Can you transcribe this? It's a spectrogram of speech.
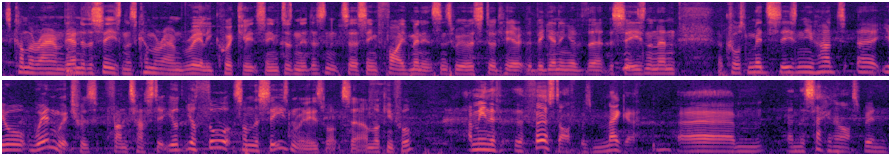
It's come around. The end of the season has come around really quickly. It seems, doesn't it? it doesn't uh, seem five minutes since we were stood here at the beginning of the, the season, and then, of course, mid-season you had uh, your win, which was fantastic. Your, your, thoughts on the season really is what uh, I'm looking for. I mean, the, the first half was mega, um, and the second half's been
